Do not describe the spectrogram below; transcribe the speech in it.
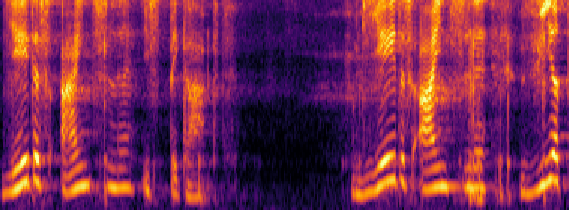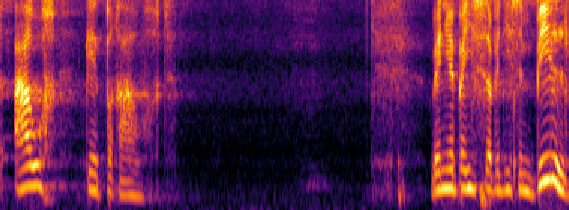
Jedes Einzelne ist begabt. Und jedes Einzelne wird auch gebraucht. Wenn wir bei diesem Bild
